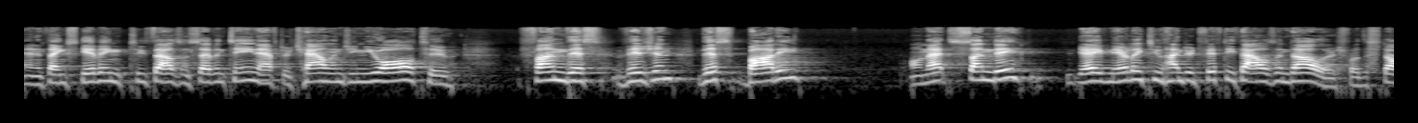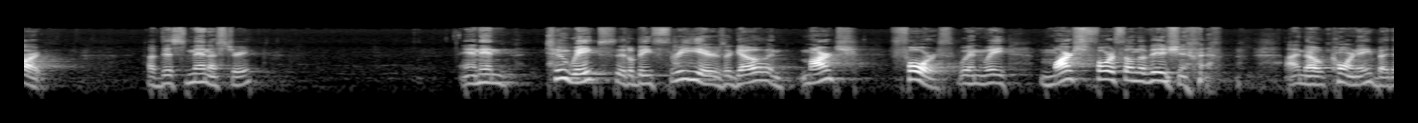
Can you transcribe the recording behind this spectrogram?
And in Thanksgiving 2017, after challenging you all to fund this vision. This body on that Sunday gave nearly $250,000 for the start of this ministry. And in two weeks, it'll be three years ago, in March 4th, when we marched forth on the vision. I know, corny, but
